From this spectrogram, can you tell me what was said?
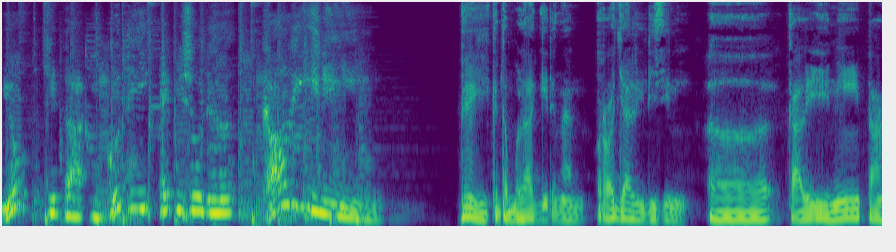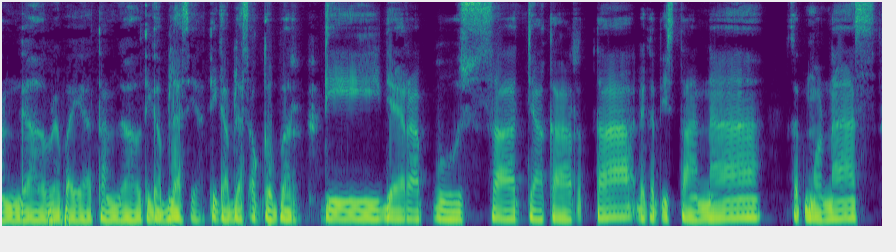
Yuk kita ikuti episode kali ini. Hey, ketemu lagi dengan Rojali di sini. Uh, kali ini tanggal berapa ya? Tanggal 13 ya, 13 Oktober di daerah pusat Jakarta dekat istana, dekat Monas,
